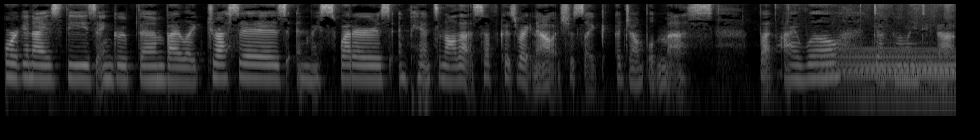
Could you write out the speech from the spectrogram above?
organize these and group them by like dresses and my sweaters and pants and all that stuff because right now it's just like a jumbled mess. But I will definitely do that.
